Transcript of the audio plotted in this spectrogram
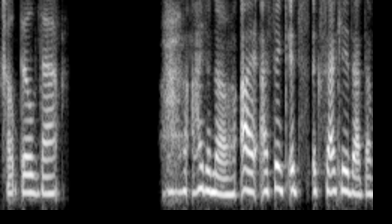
help build that? I don't know. I I think it's exactly that that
